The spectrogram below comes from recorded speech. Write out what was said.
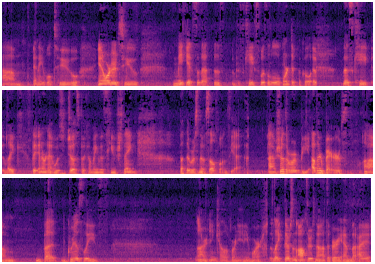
um, and able to in order to make it so that this this case was a little more difficult this case like the internet was just becoming this huge thing but there was no cell phones yet i'm sure there would be other bears um, but grizzlies aren't in california anymore like there's an author's note at the very end that i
